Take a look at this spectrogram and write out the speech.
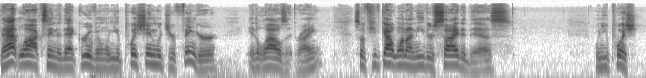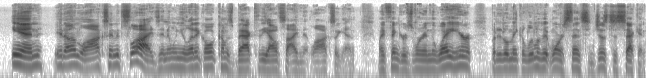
that locks into that groove, and when you push in with your finger, it allows it, right? So if you've got one on either side of this, when you push in, it unlocks and it slides. And then when you let it go, it comes back to the outside and it locks again. My fingers were in the way here, but it'll make a little bit more sense in just a second.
